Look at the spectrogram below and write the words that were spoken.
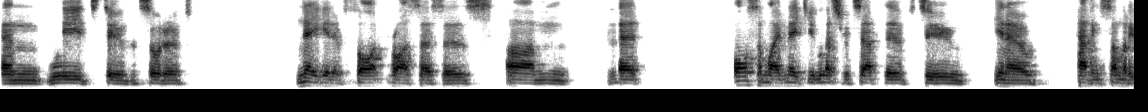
and leads to the sort of negative thought processes um, that also might make you less receptive to you know having somebody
